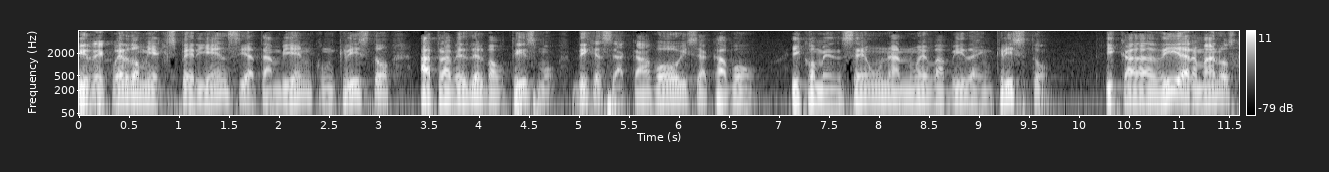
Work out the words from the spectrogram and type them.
Y recuerdo mi experiencia también con Cristo a través del bautismo. Dije, se acabó y se acabó. Y comencé una nueva vida en Cristo. Y cada día, hermanos,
